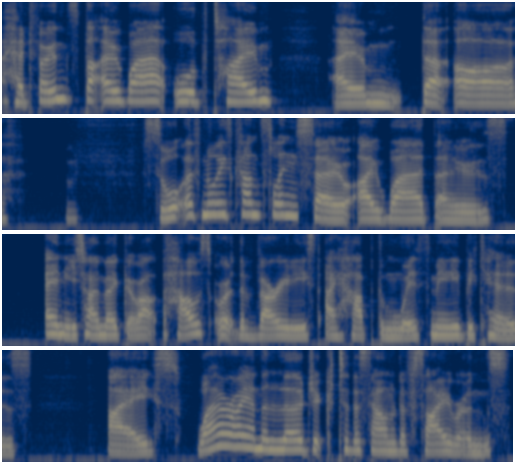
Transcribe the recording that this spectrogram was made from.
headphones that I wear all the time, um, that are sort of noise cancelling. So I wear those anytime I go out the house, or at the very least, I have them with me because I swear I am allergic to the sound of sirens.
